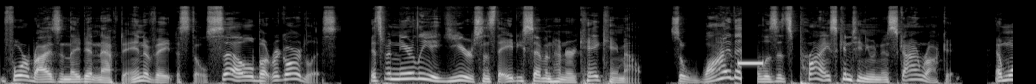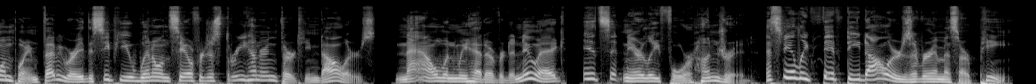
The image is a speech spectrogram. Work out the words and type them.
before Ryzen they didn't have to innovate to still sell, but regardless. It's been nearly a year since the 8700K came out, so why the hell is its price continuing to skyrocket? At one point in February, the CPU went on sale for just $313. Now, when we head over to Newegg, it's at nearly 400. That's nearly $50 over MSRP.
